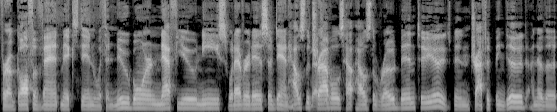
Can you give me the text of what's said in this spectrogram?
for a golf event mixed in with a newborn nephew, niece, whatever it is. So, Dan, how's the nephew. travels? How, how's the road been to you? It's been traffic been good. I know the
